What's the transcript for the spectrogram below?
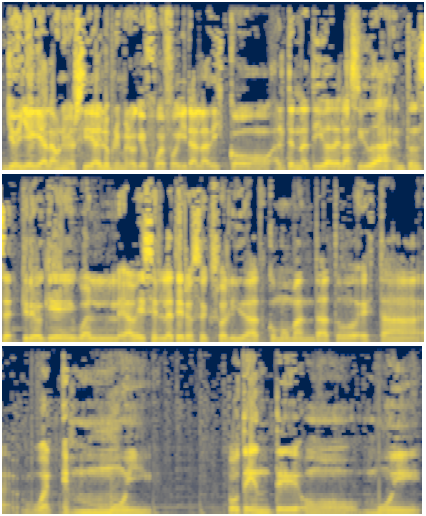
Yo llegué a la universidad y lo primero que fue fue ir a la disco alternativa de la ciudad, entonces creo que igual a veces la heterosexualidad como mandato está, bueno, es muy potente o muy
